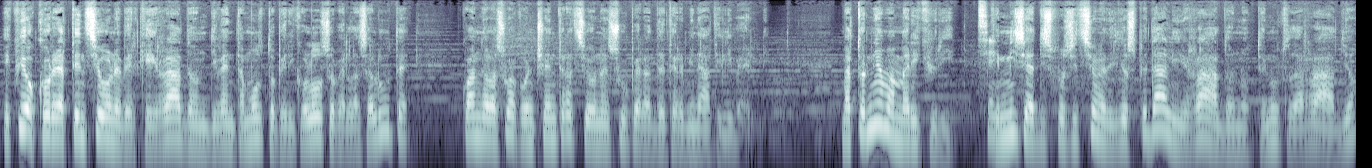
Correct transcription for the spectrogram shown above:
E qui occorre attenzione perché il radon diventa molto pericoloso per la salute quando la sua concentrazione supera determinati livelli. Ma torniamo a Marie Curie, Sì. che mise a disposizione degli ospedali il radon ottenuto dal radio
